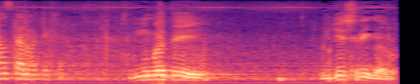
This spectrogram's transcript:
నమస్కారం అధ్యక్ష. శ్రీమతి విజయశ్రీ గారు.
